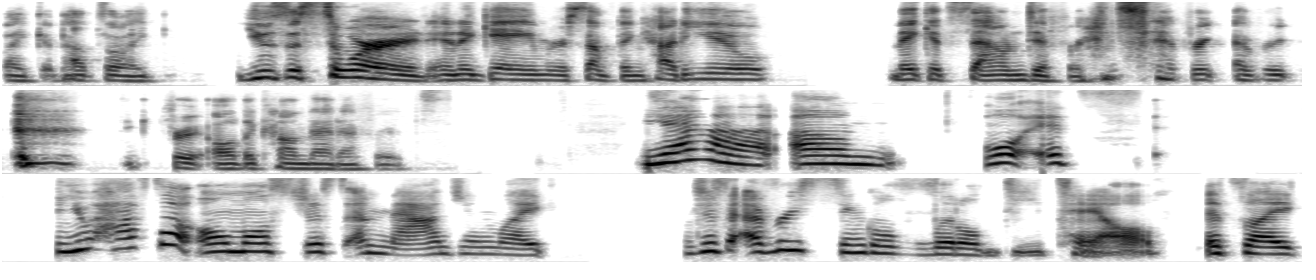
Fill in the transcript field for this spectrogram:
like about to like use a sword in a game or something, how do you make it sound different every every for all the combat efforts? yeah um well it's you have to almost just imagine like just every single little detail. It's like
